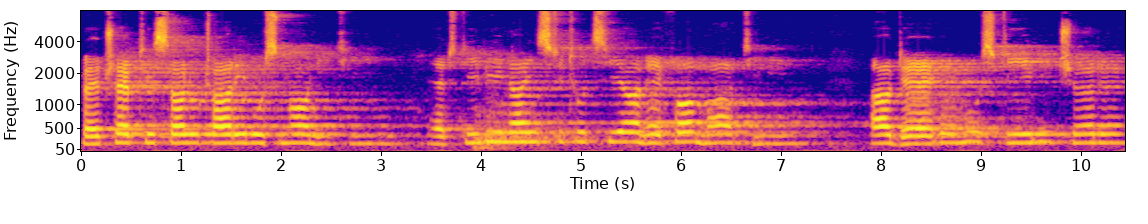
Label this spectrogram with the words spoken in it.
precepti salutaribus moniti, et divina institutione formati, audemus dicere.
